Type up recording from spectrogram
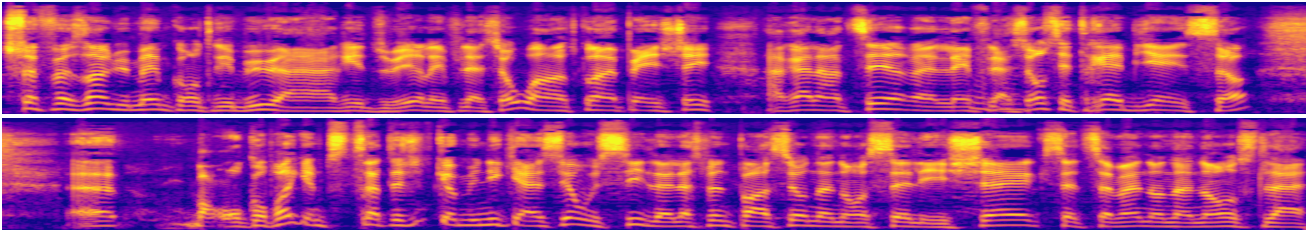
Ce faisant, lui-même contribue à réduire l'inflation ou en tout cas à empêcher, à ralentir l'inflation. C'est très bien ça. Euh, bon, on comprend qu'il y a une petite stratégie de communication aussi. La semaine passée, on annonçait les chèques. Cette semaine, on annonce la,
